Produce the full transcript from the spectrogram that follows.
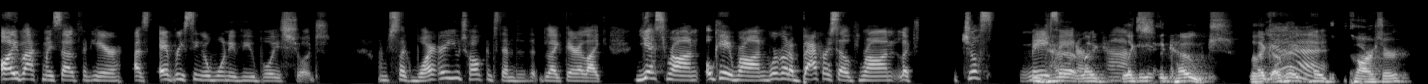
I back myself in here, as every single one of you boys should. I'm just like, why are you talking to them? Like they're like, yes, Ron. Okay, Ron, we're gonna back ourselves, Ron. Like, just Mayfair. Like, like he's the coach. Like, yeah. okay, Coach Carter.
